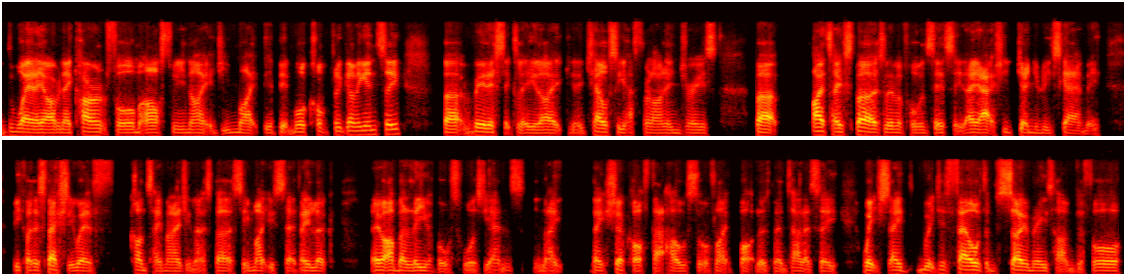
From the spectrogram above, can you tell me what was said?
the way they are in their current form, Arsenal United, you might be a bit more confident going into. But realistically, like you know, Chelsea have to rely on injuries. But I'd say Spurs, Liverpool, and City, they actually genuinely scare me because, especially with Conte managing that Spurs team, like you said, they look they were unbelievable towards the ends. Like they shook off that whole sort of like bottlers mentality, which they which has failed them so many times before.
